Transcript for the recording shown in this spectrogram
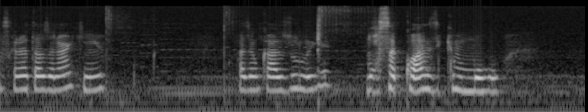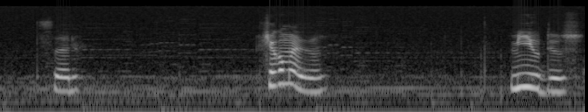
Os caras tá usando arquinho. Fazer um casulo aqui. Nossa, quase que eu morro. Sério. Chegou mais um. Meu Deus.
